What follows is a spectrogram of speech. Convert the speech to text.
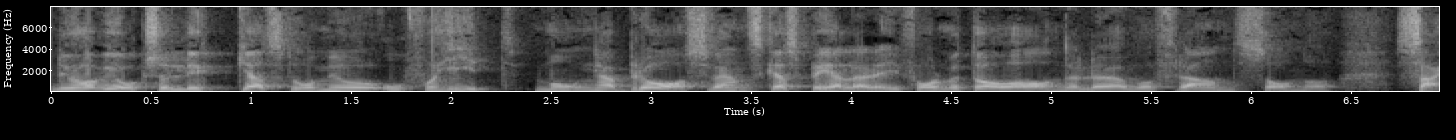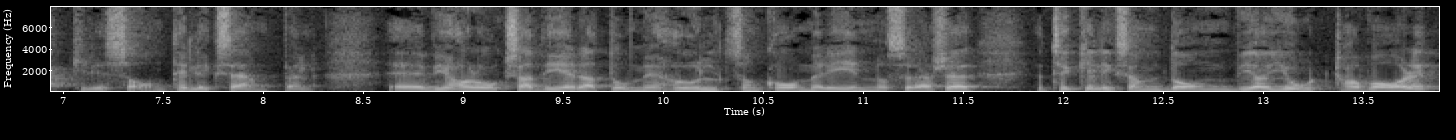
nu har vi också lyckats då med att, få hit många bra svenska spelare i form av Ahnelöv och Fransson och Zachrisson till exempel. Eh, vi har också adderat då med Hult som kommer in och sådär. Så jag, jag tycker liksom de vi har gjort har varit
